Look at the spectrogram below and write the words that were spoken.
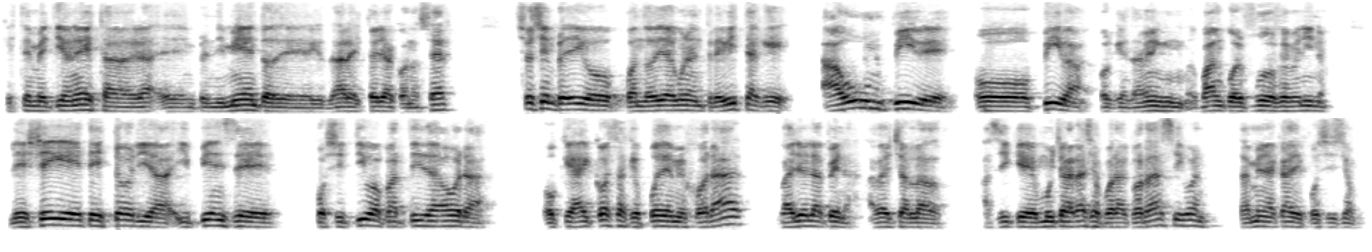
esté metida en este emprendimiento, de dar la historia a conocer. Yo siempre digo, cuando doy alguna entrevista, que a un pibe o piba, porque también banco el fútbol femenino, le llegue esta historia y piense positivo a partir de ahora o que hay cosas que puede mejorar, valió la pena haber charlado. Así que muchas gracias por acordarse y bueno, también acá a disposición.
